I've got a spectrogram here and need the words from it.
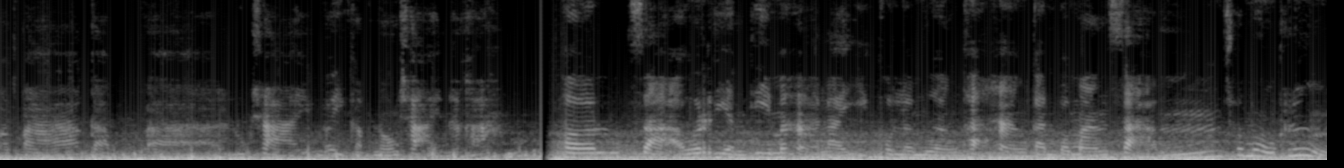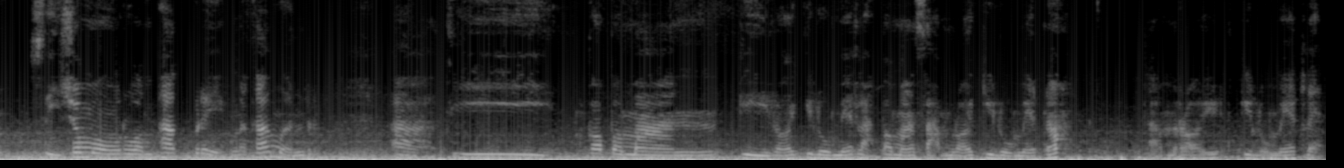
ป๊าป๊ากับลูกชายเอ้กับน้องชายนะคะพอลูกสาวเรียนที่มหาลัยอีกคนละเมืองค่ะห่างกันประมาณ 3 ชั่วโมงครึ่ง 4 ชั่วโมงรวมพักเบรกนะคะเหมือนอที่ก็ประมาณกี่ร้อยกิโลเมตรละประมาณ 300 กิโลเมตรเนาะ300 กิโลเมตรแหละ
